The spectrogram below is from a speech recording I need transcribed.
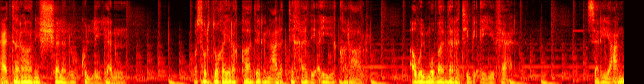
اعتراني الشلل كليا وصرت غير قادر على اتخاذ أي قرار أو المبادرة بأي فعل. سريعا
